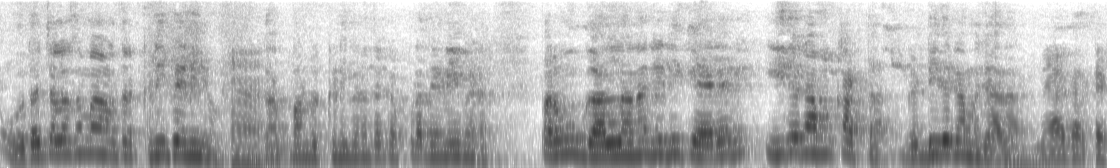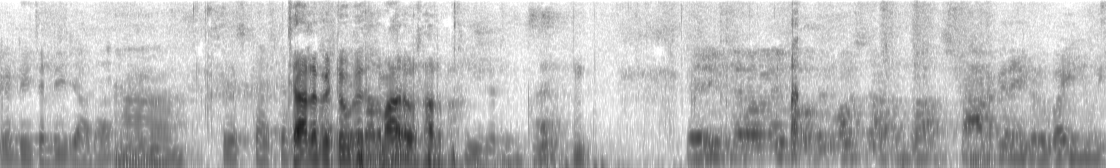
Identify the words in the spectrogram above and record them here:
ਉਹ ਤਾਂ ਚਲੋ ਸੰਭਾਲ ਤੇ ਰੱਖਣੀ ਪੈਣੀ ਹੋ। ਤਾਂ ਆਪਾਂ ਨੂੰ ਰੱਖਣੀ ਪੈਣਾ ਤਾਂ ਕੱਪੜਾ ਦੇਣਾ ਹੀ ਪੈਣਾ। ਪਰ ਉਹ ਗੱਲ ਆ ਨਾ ਜਿਹੜੀ ਕਹਿ ਰਿਹਾ ਵੀ ਇਹਦੇ ਕੰਮ ਘੱਟ ਆ ਗੱਡੀ ਦੇ ਕੰਮ ਜ਼ਿਆਦਾ। ਵਿਆਹ ਕਰਕੇ ਗੱਡੀ ਚੱਲੀ ਜ਼ਿਆਦਾ। ਹਾਂ। ਇਸ ਕਰਕੇ ਚੱਲ ਬਿੱਟੂ ਫਿਰ ਮਾਰੋ ਸਲਫ ਠੀਕ ਹੈ ਠੀਕ ਹੈ? ਤੇਰੀ ਵਿਚਾਰਾ ਇਹ ਬਹੁਤ ਦਿਨ ਬਾਅਦ ਸਟਾਰਟ ਹੁੰਦਾ। ਸਟਾਰਟ ਕਰੇ ਕਰੋ ਬਾਈ ਨੂੰ ਵੀ।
